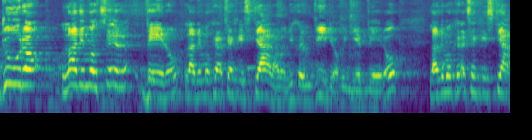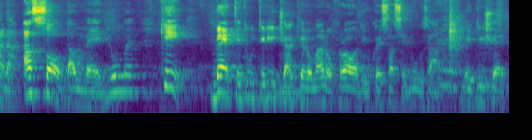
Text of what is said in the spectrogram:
giuro, la democrazia, vero, la democrazia cristiana, lo dico in video, quindi è vero, la democrazia cristiana assolda un medium che mette tutti lì, c'è anche Romano Prodi in questa seduta e dice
